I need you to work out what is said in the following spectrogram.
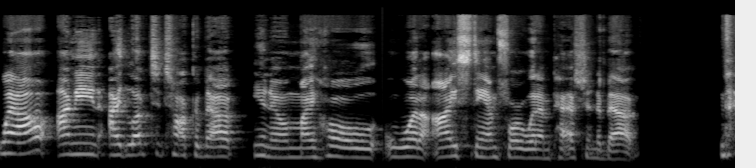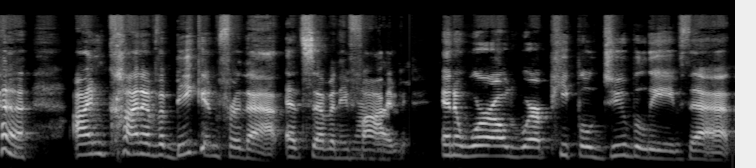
Well, I mean, I'd love to talk about, you know, my whole what I stand for, what I'm passionate about. I'm kind of a beacon for that at 75 yeah. in a world where people do believe that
